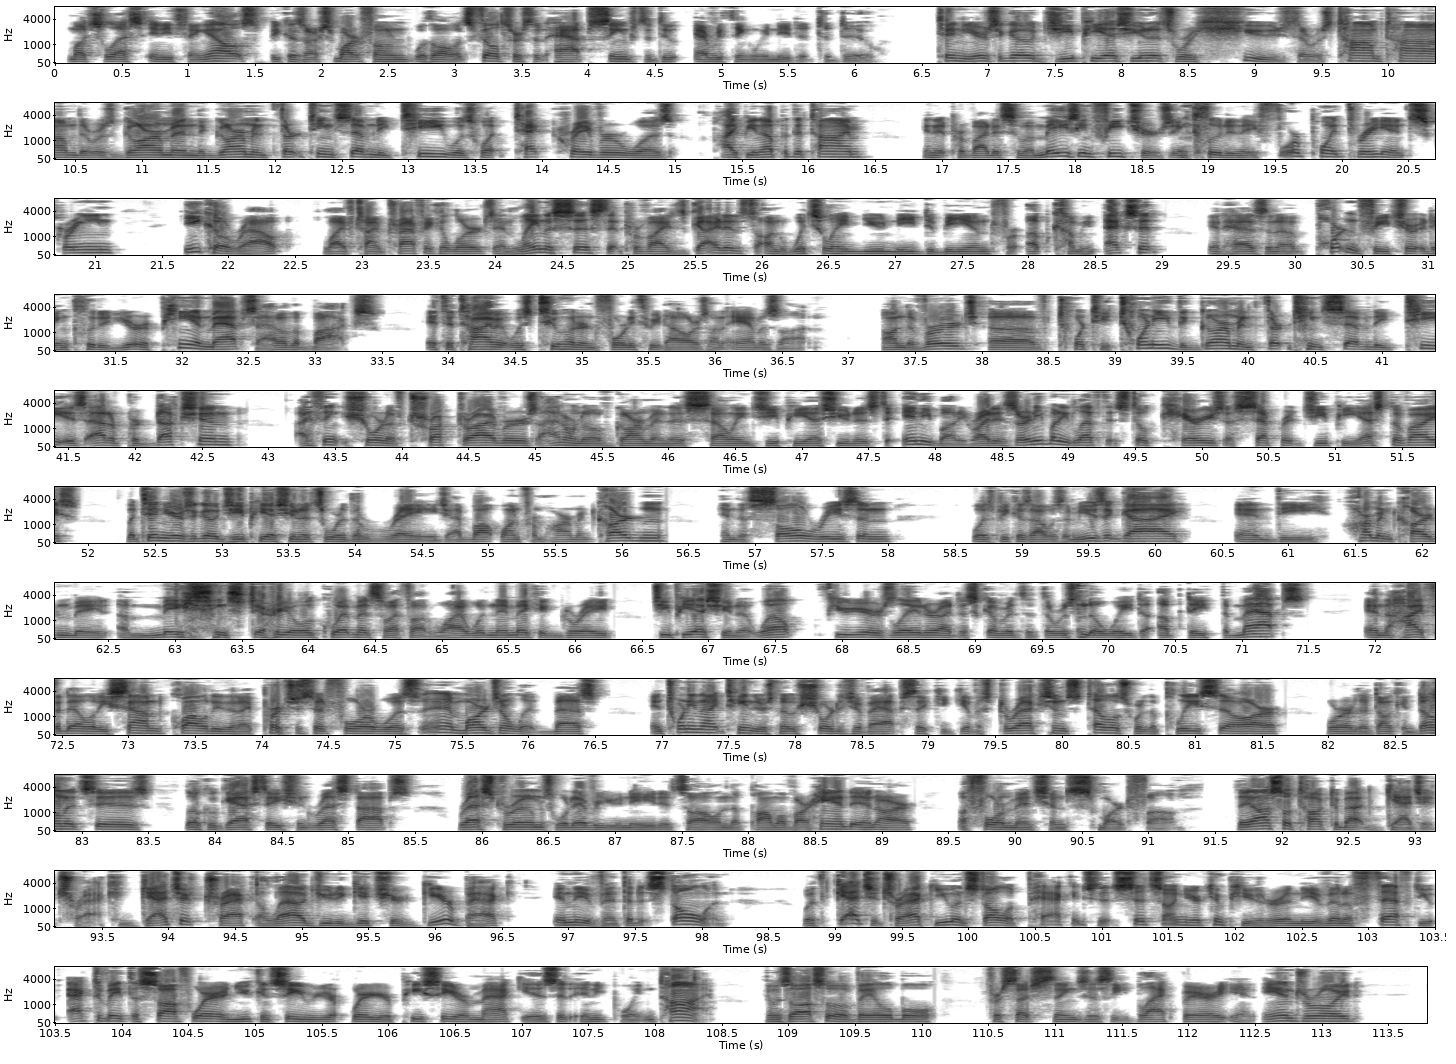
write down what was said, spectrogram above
much less anything else, because our smartphone with all its filters and apps seems to do everything we need it to do. 10 years ago, GPS units were huge. There was TomTom, there was Garmin. The Garmin 1370T was what Tech Craver was hyping up at the time, and it provided some amazing features, including a 4.3 inch screen, eco route, lifetime traffic alerts, and lane assist that provides guidance on which lane you need to be in for upcoming exit. It has an important feature. It included European maps out of the box. At the time, it was $243 on Amazon. On the verge of 2020, the Garmin 1370T is out of production. I think short of truck drivers, I don't know if Garmin is selling GPS units to anybody, right? Is there anybody left that still carries a separate GPS device? But 10 years ago, GPS units were the rage. I bought one from Harman Kardon, and the sole reason was because I was a music guy, and the Harman Kardon made amazing stereo equipment. So I thought, why wouldn't they make a great GPS unit? Well, a few years later, I discovered that there was no way to update the maps, and the high fidelity sound quality that I purchased it for was eh, marginal at best. In 2019, there's no shortage of apps that could give us directions, tell us where the police are, where the Dunkin' Donuts is, local gas station, rest stops, restrooms, whatever you need. It's all in the palm of our hand in our aforementioned smartphone. They also talked about GadgetTrak. Gadget Track allowed you to get your gear back in the event that it's stolen. With GadgetTrak, you install a package that sits on your computer. In the event of theft, you activate the software and you can see where your PC or Mac is at any point in time. It was also available for such things as the BlackBerry and Android,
